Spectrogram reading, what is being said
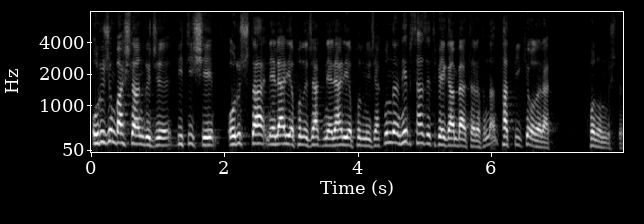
orucun başlangıcı, bitişi, oruçta neler yapılacak, neler yapılmayacak bunların hepsi Hazreti Peygamber tarafından tatbiki olarak konulmuştur.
